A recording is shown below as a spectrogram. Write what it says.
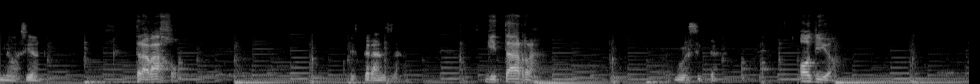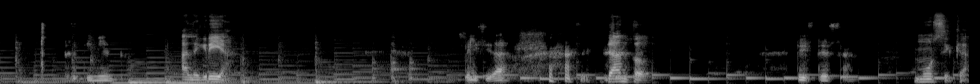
Innovación. Trabajo. Esperanza. Guitarra. Música. Odio. Resentimiento. Alegría. Felicidad. Llanto. Tristeza. Música.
